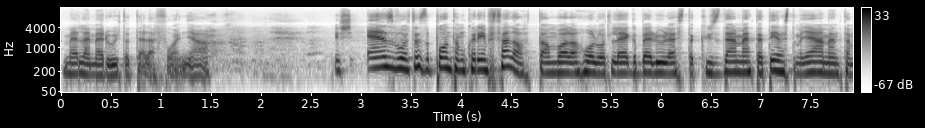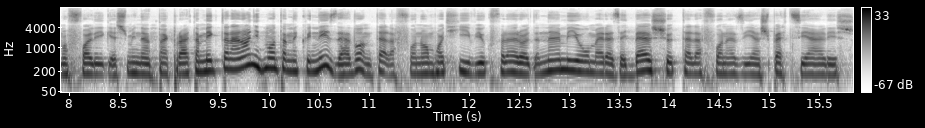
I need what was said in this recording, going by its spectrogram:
mert lemerült a telefonja. És ez volt az a pont, amikor én feladtam valahol ott legbelül ezt a küzdelmet, tehát éreztem, hogy elmentem a falig, és mindent megpróbáltam. Még talán annyit mondtam neki, hogy nézd el, van telefonom, hogy hívjuk fel erről, de nem jó, mert ez egy belső telefon, ez ilyen speciális.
